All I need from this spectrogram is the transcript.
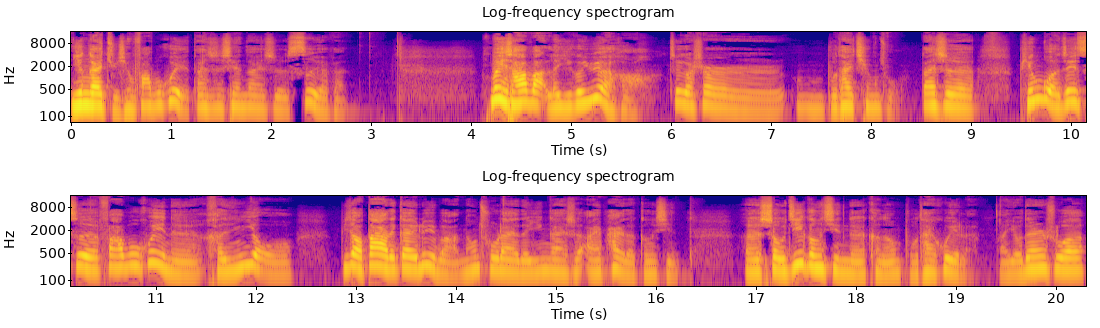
应该举行发布会，但是现在是四月份，为啥晚了一个月？哈，这个事儿嗯不太清楚。但是苹果这次发布会呢，很有比较大的概率吧，能出来的应该是 iPad 更新，呃，手机更新呢可能不太会了啊。有的人说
